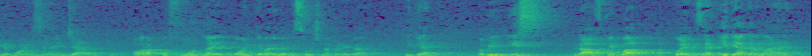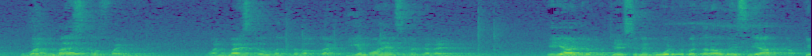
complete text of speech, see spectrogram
ये पॉइंट से लाइन जा रही है। और आपको फोर्थ लाइन पॉइंट के बारे में भी सोचना पड़ेगा, ठीक है? अभी इस ग्राफ के बाद आपको एग्जैक्टली क्या करना है? वन बाय स्लोप फाइंड करना है। वन बाय स्लोप मतलब आपका टी अपॉन एल का वैल्यू है। ये याद रखो, जैसे मैं बोर्ड पे बता रहा हूँ, वैसे आप आपके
